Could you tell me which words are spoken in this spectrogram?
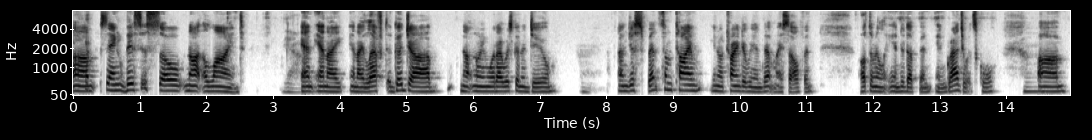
um, saying this is so not aligned. Yeah. And and I and I left a good job, not knowing what I was going to do, and just spent some time, you know, trying to reinvent myself. And ultimately ended up in, in graduate school. Mm. Um,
